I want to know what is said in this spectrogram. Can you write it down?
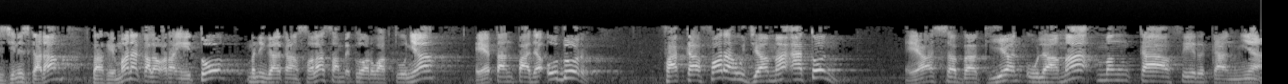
di sini sekarang, bagaimana kalau orang itu meninggalkan sholat sampai keluar waktunya, ya tanpa ada udur. Fakafarahu jama'atun. Ya, sebagian ulama mengkafirkannya,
